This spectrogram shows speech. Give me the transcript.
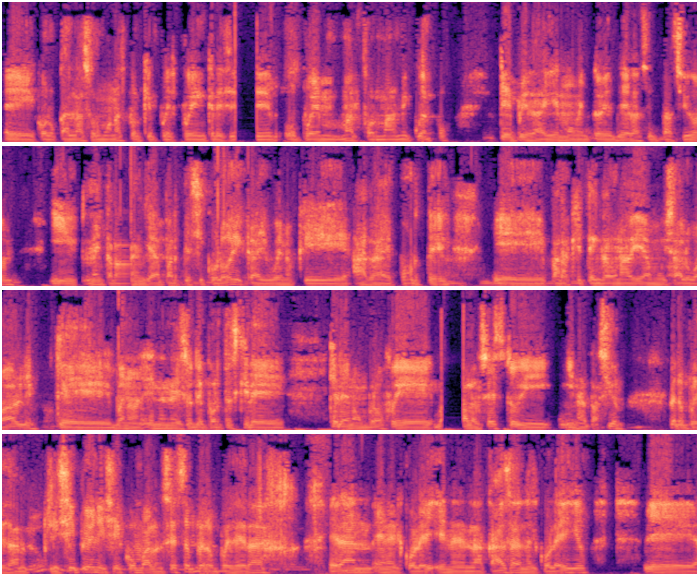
eh, colocar las hormonas porque pues pueden crecer o pueden malformar mi cuerpo, que pues ahí el momento es de la aceptación y me trabajan ya parte psicológica y bueno, que haga deporte eh, para que tenga una vida muy saludable, que bueno, en, en esos deportes que le, que le nombró fue baloncesto y, natación. Pero pues al principio inicié con baloncesto, pero pues era eran en el colegio, en, la casa, en el colegio, eh,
